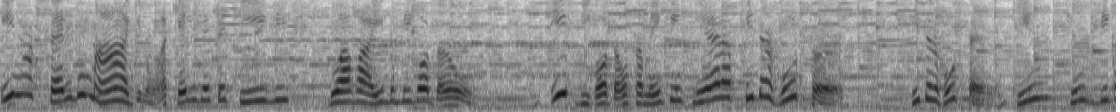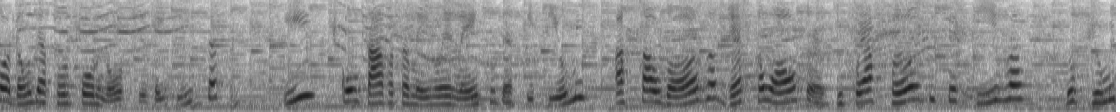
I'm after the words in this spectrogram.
e na série do Magnum, aquele detetive do Havaí do Bigodão. E Bigodão também quem tinha era Peter Hutter. Peter Hutter, que tinha um bigodão de ator pornô setentista e contava também no elenco deste filme a saudosa Jessica Walter, que foi a fã obsessiva do filme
